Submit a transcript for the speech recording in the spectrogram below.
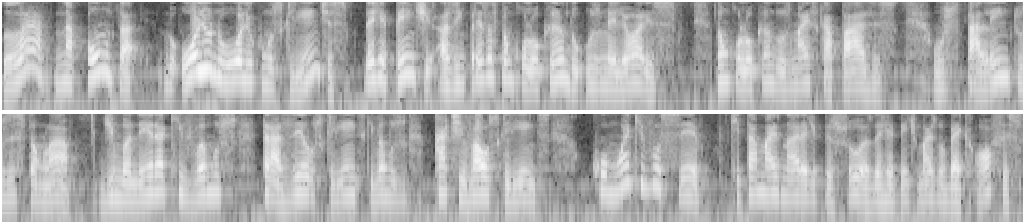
Lá na ponta, olho no olho com os clientes, de repente as empresas estão colocando os melhores, estão colocando os mais capazes, os talentos estão lá, de maneira que vamos trazer os clientes, que vamos cativar os clientes. Como é que você, que está mais na área de pessoas, de repente mais no back office,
